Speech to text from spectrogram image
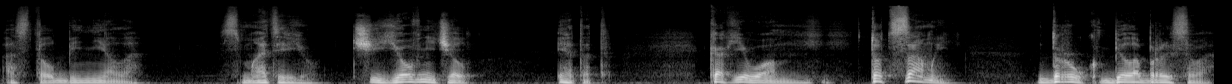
остолбенела. С матерью чаевничал этот, как его, тот самый друг Белобрысова.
